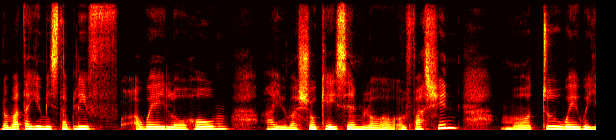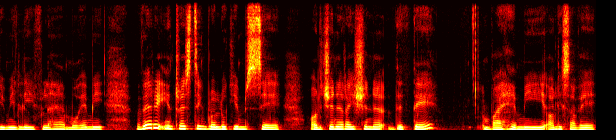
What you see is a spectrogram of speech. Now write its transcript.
No matter you must live away low home, uh, you must showcase them low old fashion mo two way where you live le mo hemi very interesting blo look him say all generation the te by hemi oli save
